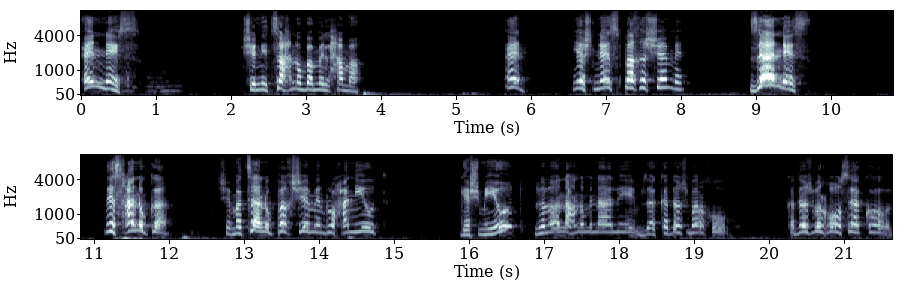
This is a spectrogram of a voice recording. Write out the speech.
אין נס שניצחנו במלחמה. אין. יש נס פח השמן. זה הנס. נס חנוכה. שמצאנו פח שמן, רוחניות. גשמיות זה לא אנחנו מנהלים, זה הקדוש ברוך הוא. הקדוש ברוך הוא עושה הכל.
